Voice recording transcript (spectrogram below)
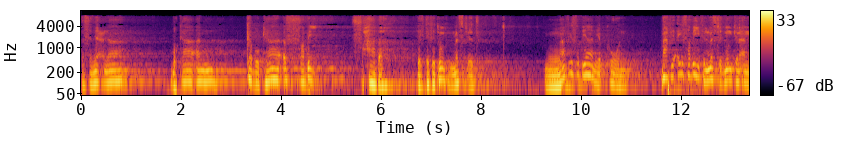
فسمعنا بكاء كبكاء الصبي. الصحابة يلتفتون في المسجد. ما في صبيان يبكون. ما في أي صبي في المسجد ممكن أن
